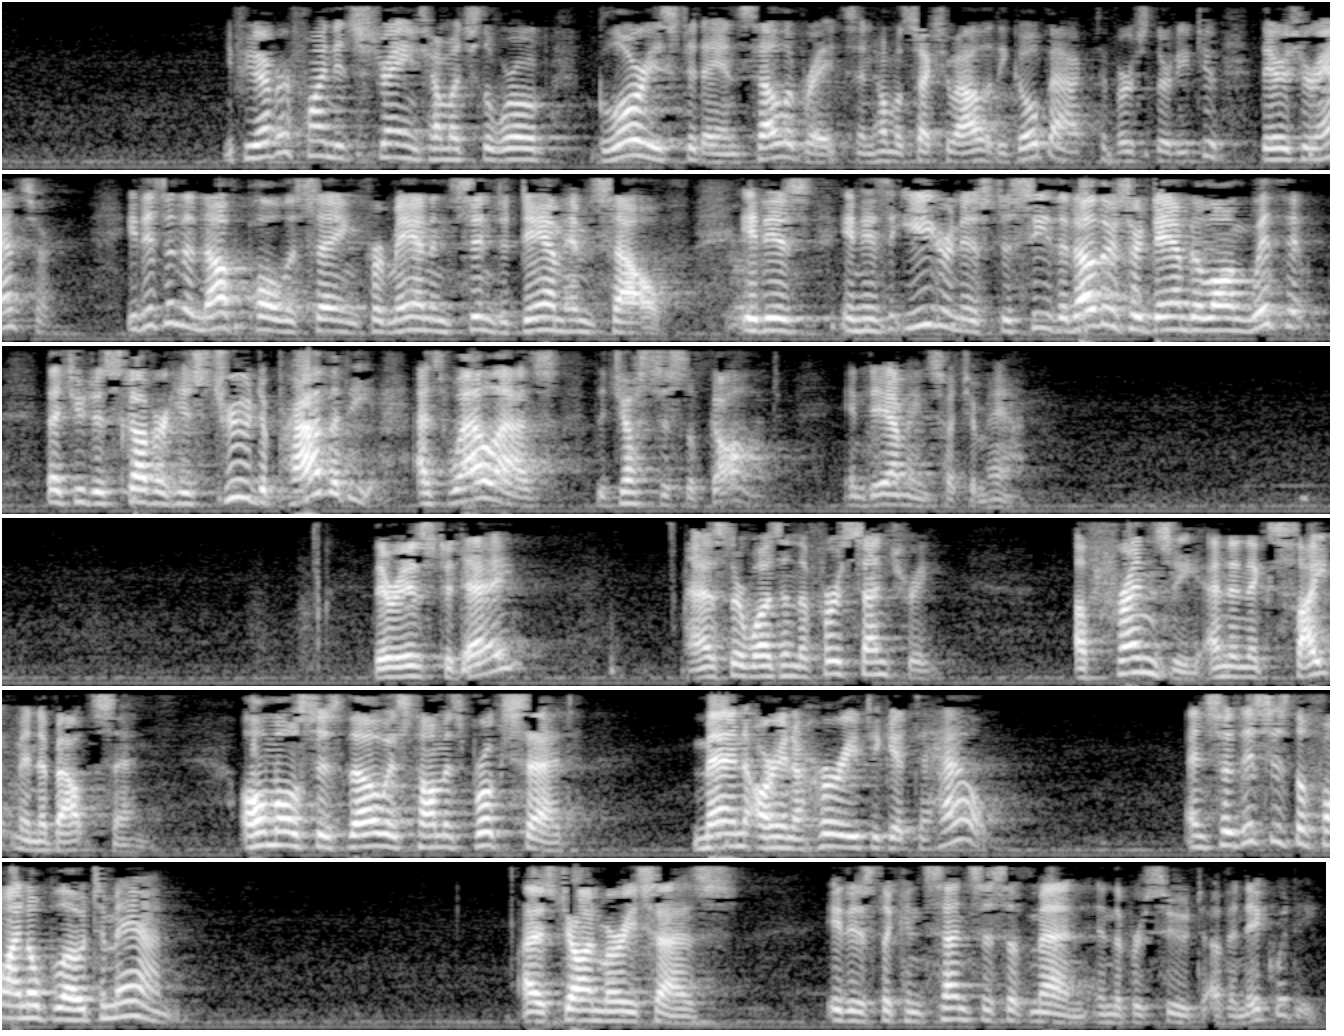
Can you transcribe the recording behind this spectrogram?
If you ever find it strange how much the world glories today and celebrates in homosexuality, go back to verse 32. There's your answer. It isn't enough, Paul is saying, for man in sin to damn himself. It is in his eagerness to see that others are damned along with him that you discover his true depravity as well as the justice of God in damning such a man. There is today, as there was in the first century, a frenzy and an excitement about sin. Almost as though, as Thomas Brooks said, men are in a hurry to get to hell. And so this is the final blow to man. As John Murray says, it is the consensus of men in the pursuit of iniquity.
